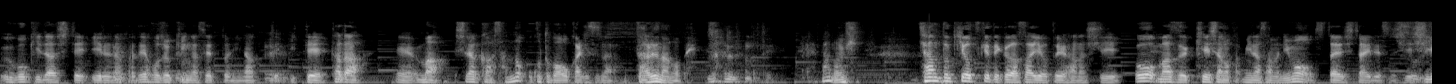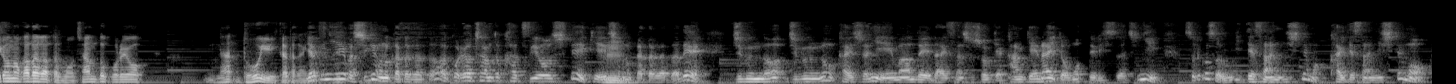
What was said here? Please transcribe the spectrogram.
動き出している中で補助金がセットになっていて、ただ、えー、まあ、白川さんのお言葉をお借りするなら、ざるなので。ざるなので。あの、ちゃんと気をつけてくださいよという話を、まず経営者の皆様にもお伝えしたいですし、修行の方々もちゃんとこれをなどういう言い方がいい逆に言えば、事業の方々はこれをちゃんと活用して、経営者の方々で、自分の、自分の会社に M&A 第三者証券は関係ないと思っている人たちに、それこそ売り手さんにしても、買い手さんにしても、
